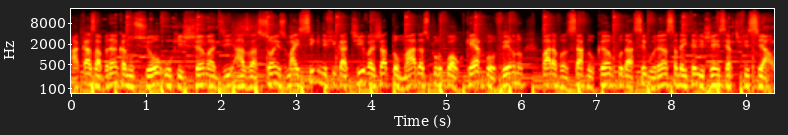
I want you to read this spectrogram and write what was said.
a Casa Branca anunciou o que chama de as ações mais significativas já tomadas por qualquer governo para avançar no campo da segurança da inteligência artificial.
